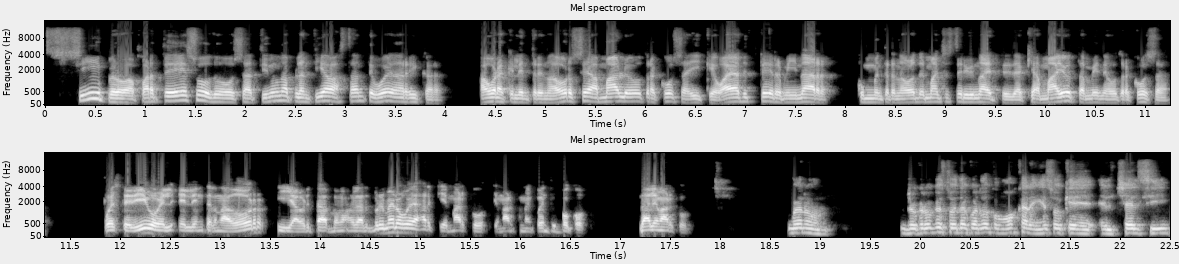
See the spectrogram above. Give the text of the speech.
Sí, pero aparte de eso, o sea, tiene una plantilla bastante buena, Ricard. Ahora, que el entrenador sea malo es otra cosa y que vaya a terminar como entrenador del Manchester United de aquí a mayo también es otra cosa. Pues te digo, el, el entrenador, y ahorita vamos a hablar, primero voy a dejar que Marco, que Marco me cuente un poco. Dale, Marco. Bueno, yo creo que estoy de acuerdo con Oscar en eso que el Chelsea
